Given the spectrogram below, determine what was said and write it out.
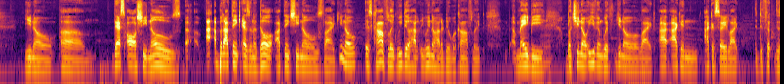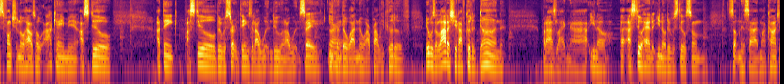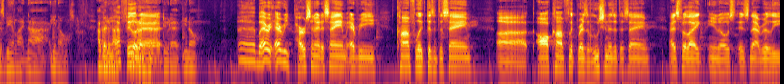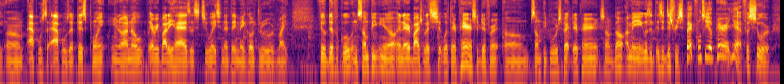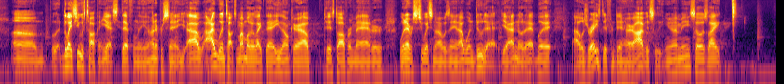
you know um that's all she knows uh, I, but i think as an adult i think she knows like you know it's conflict we deal how we know how to deal with conflict uh, maybe but you know even with you know like i i can i can say like the dif- dysfunctional household i came in i still I think I still there were certain things that I wouldn't do and I wouldn't say, even Right. though I know I probably could have. There was a lot of shit I could have done, but I was like, nah, you know, I, I still had it. You know, there was still some something inside my conscience being like, nah, you know, I better mean, not. I feel you know, I better that. not do that. You know, Uh, but every every person ain't the same. Every conflict isn't the same. Uh, all conflict resolution isn't the same. I just feel like you know it's, it's not really um, apples to apples at this point. You know, I know everybody has a situation that they may go through or might feel difficult, and some people, you know, and everybody's relationship with their parents are different. Um, some people respect their parents, some don't. I mean, was it is it disrespectful to your parent? Yeah, for sure. Um, the way she was talking, yes, definitely, 100. percent I I wouldn't talk to my mother like that either. I don't care how pissed off or mad or whatever situation I was in. I wouldn't do that. Yeah, I know that, but I was raised different than her, obviously. You know what I mean? So it's like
